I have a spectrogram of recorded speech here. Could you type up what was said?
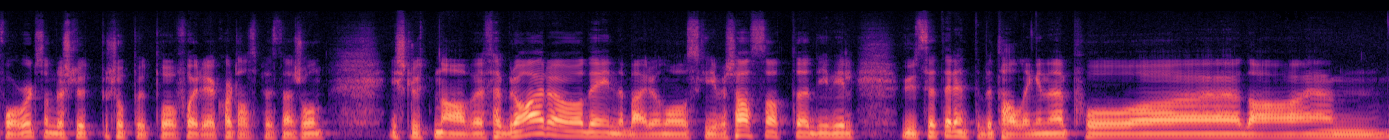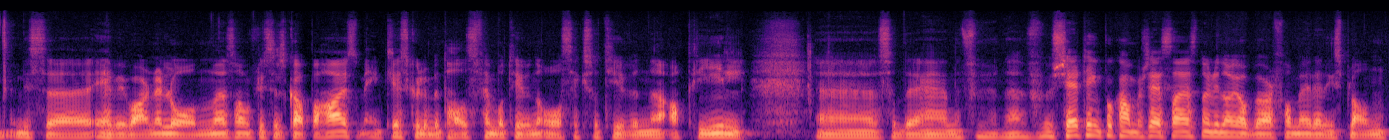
Forward, som ble sluppet ut på forrige kvartalspresentasjon i slutten av februar. og Det innebærer jo nå, skriver SAS, at de vil utsette rentebetalingene på da disse evigvarende lånene som flyselskapet har, som egentlig skulle betales 25. og 26. april. Eh, så det, det skjer ting på kammerset SAS når de nå jobber i hvert fall med redningsplanen,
